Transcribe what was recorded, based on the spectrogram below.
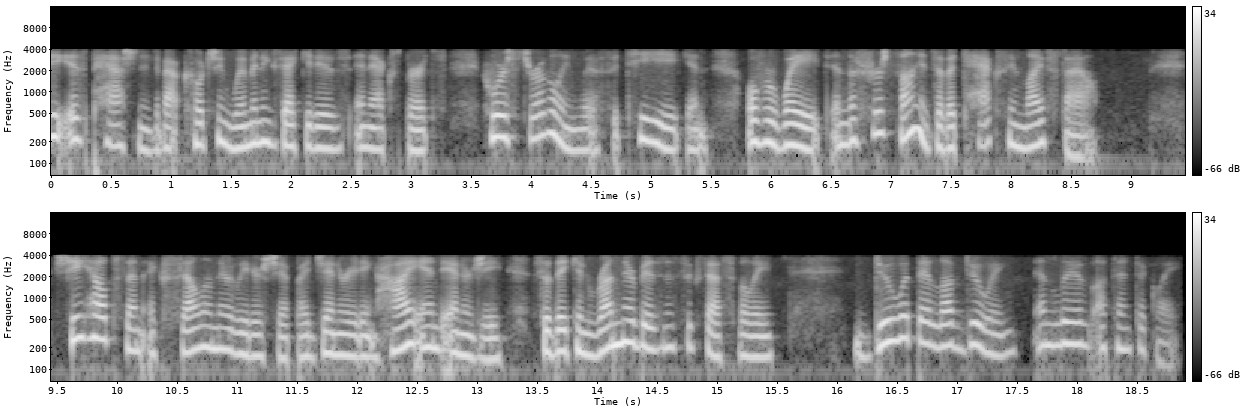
She is passionate about coaching women executives and experts who are struggling with fatigue and overweight and the first signs of a taxing lifestyle. She helps them excel in their leadership by generating high end energy so they can run their business successfully, do what they love doing, and live authentically.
